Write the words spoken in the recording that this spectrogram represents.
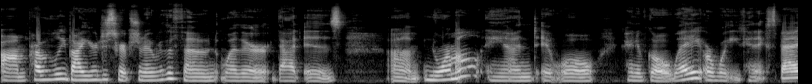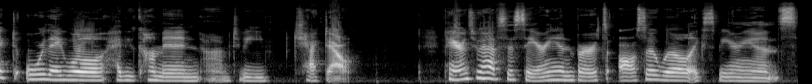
um, probably by your description over the phone, whether that is. Um, normal and it will kind of go away, or what you can expect, or they will have you come in um, to be checked out. Parents who have cesarean births also will experience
